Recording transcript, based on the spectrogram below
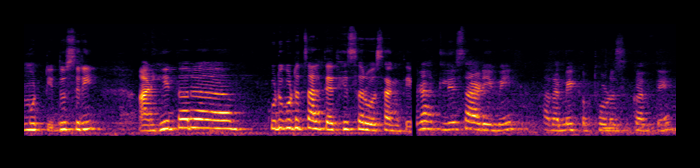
मोठी दुसरी. आणि ही तर कुठे कुठं कुठं चालतात हे सर्व सांगते. घातली साडी मी. आता मेकअप थोडंसं करते.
